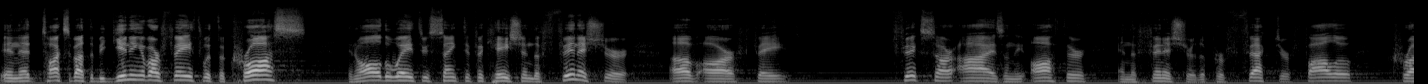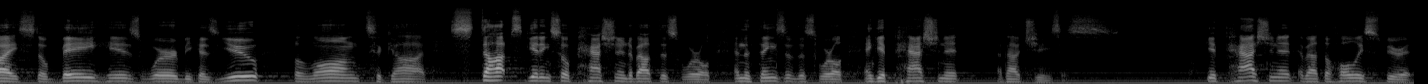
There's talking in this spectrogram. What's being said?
and that talks about the beginning of our faith with the cross and all the way through sanctification, the finisher of our faith. Fix our eyes on the author and the finisher, the perfecter. Follow Christ. Obey his word because you belong to God. Stop getting so passionate about this world and the things of this world and get passionate about Jesus. Get passionate about the Holy Spirit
